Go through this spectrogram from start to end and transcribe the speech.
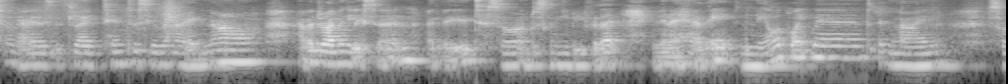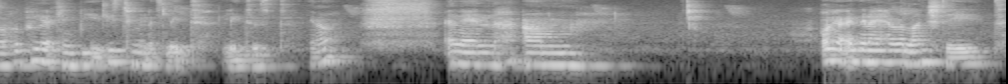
so guys it's like 10 to 7 right now. I have a driving lesson at 8 so i'm just gonna get ready for that. And then i have a nail appointment at 9 so hopefully i can be at least two minutes late latest you know? And then um oh yeah and then i have a lunch date.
